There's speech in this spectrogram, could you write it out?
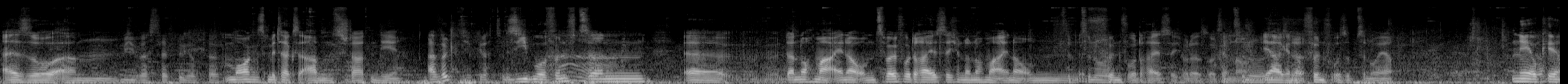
Also ähm, Wie was der Flüge am Tag? morgens, mittags, abends starten die. Ah, wirklich? Ich hab gedacht, so 7.15 Uhr, äh, dann nochmal einer um 12.30 Uhr und dann nochmal einer um 17 Uhr. 5.30 Uhr oder so. 17 Genau. Uhr, Ja, genau, ja. 5 Uhr, 17 Uhr, ja. Nee, okay.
